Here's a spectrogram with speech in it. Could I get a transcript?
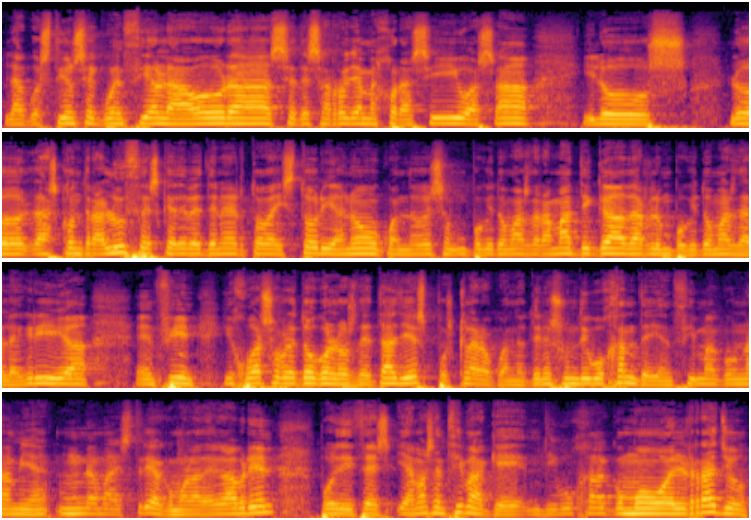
la cuestión secuencial ahora se desarrolla mejor así o asá y los lo- las contraluces que debe tener toda historia, ¿no? Cuando es un poquito más dramática, darle un poquito más de alegría, en fin, y jugar sobre todo con los detalles, pues claro, cuando tienes un dibujante y encima con una, una maestría como la de Gabriel, pues dices, y además encima que dibuja como el rayo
